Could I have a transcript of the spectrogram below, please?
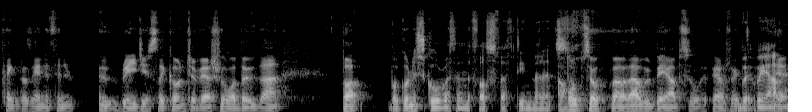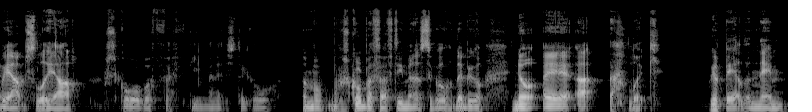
think there's anything outrageously controversial about that. But We're going to score within the first fifteen minutes. I hope so. Well, that would be absolutely perfect. we we, a- Yeah. we absolutely are. Score with 15 minutes to go. And we'll, we'll score by 15 minutes to go. There we go. No, uh, uh, look, we're better than them.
